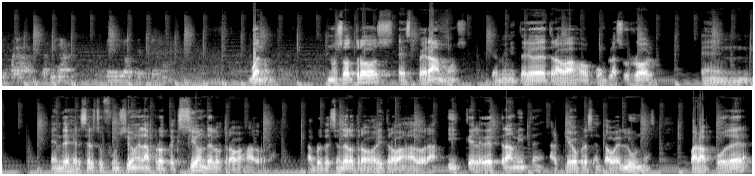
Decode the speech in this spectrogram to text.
y para terminar, ¿qué es lo que creemos? Bueno, nosotros esperamos que el Ministerio de Trabajo cumpla su rol en, en ejercer su función en la protección de los trabajadores, la protección de los trabajadores y trabajadoras y que le dé trámite al pliego presentado el lunes para poder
